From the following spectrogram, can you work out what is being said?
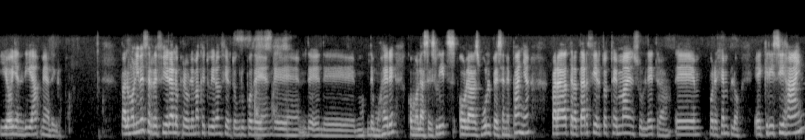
y hoy en día me alegro. Palomolive se refiere a los problemas que tuvieron cierto grupo de, mujeres, como las slits o las bulpes en España, para tratar ciertos temas en sus letras. Eh, por ejemplo, eh, Chrissy Hine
